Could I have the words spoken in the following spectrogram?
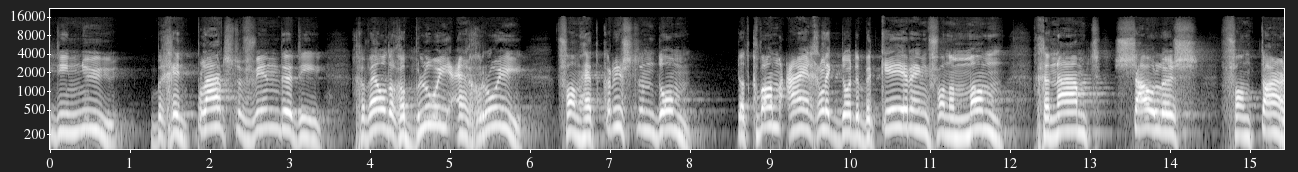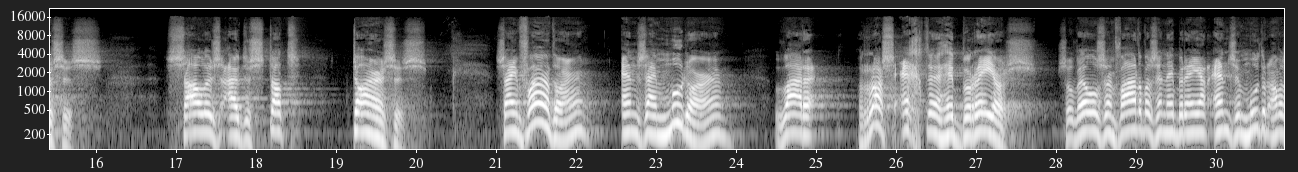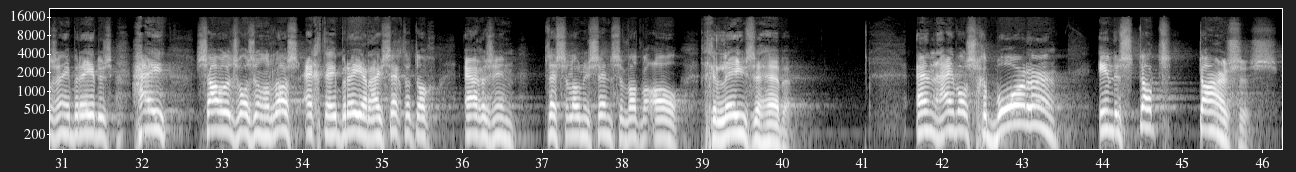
die nu begint plaats te vinden, die geweldige bloei en groei van het christendom, dat kwam eigenlijk door de bekering van een man genaamd Saulus van Tarsus. Saulus uit de stad Tarsus. Zijn vader en zijn moeder waren ras-echte. Zowel zijn vader was een Hebreeër en zijn moeder was een Hebreeër. Dus hij, Saulus, was een ras-echte Hebreeër. Hij zegt het toch ergens in Thessalonicense wat we al gelezen hebben. En hij was geboren in de stad Tarsus.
